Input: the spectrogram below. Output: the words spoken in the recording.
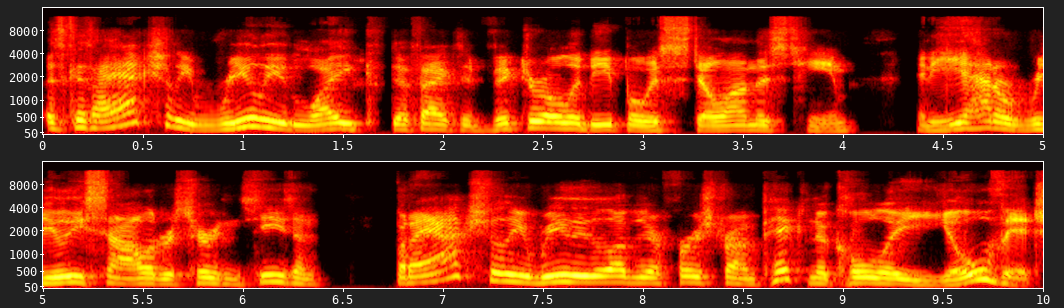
is because I actually really like the fact that Victor Oladipo is still on this team. and he had a really solid resurgent season. But I actually really love their first round pick, Nikola Jovic,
